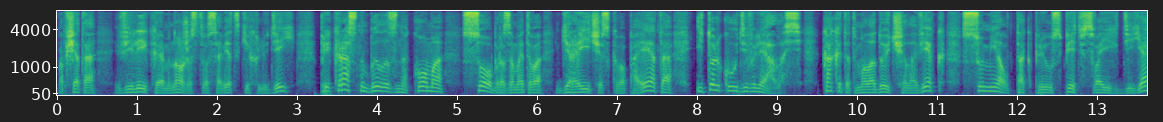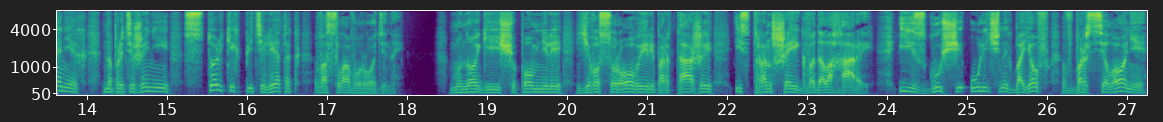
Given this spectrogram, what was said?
Вообще-то, великое множество советских людей прекрасно было знакомо с образом этого героического поэта и только удивлялось, как этот молодой человек сумел так преуспеть в своих деяниях на протяжении стольких пятилеток во славу Родины. Многие еще помнили его суровые репортажи из траншей Гвадалахары и из гущи уличных боев в Барселоне,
